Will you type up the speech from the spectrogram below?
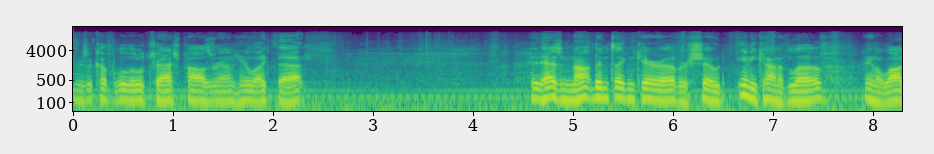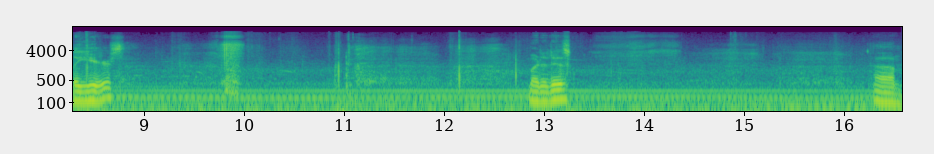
There's a couple of little trash piles around here like that. It has not been taken care of or showed any kind of love in a lot of years. But it is um,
